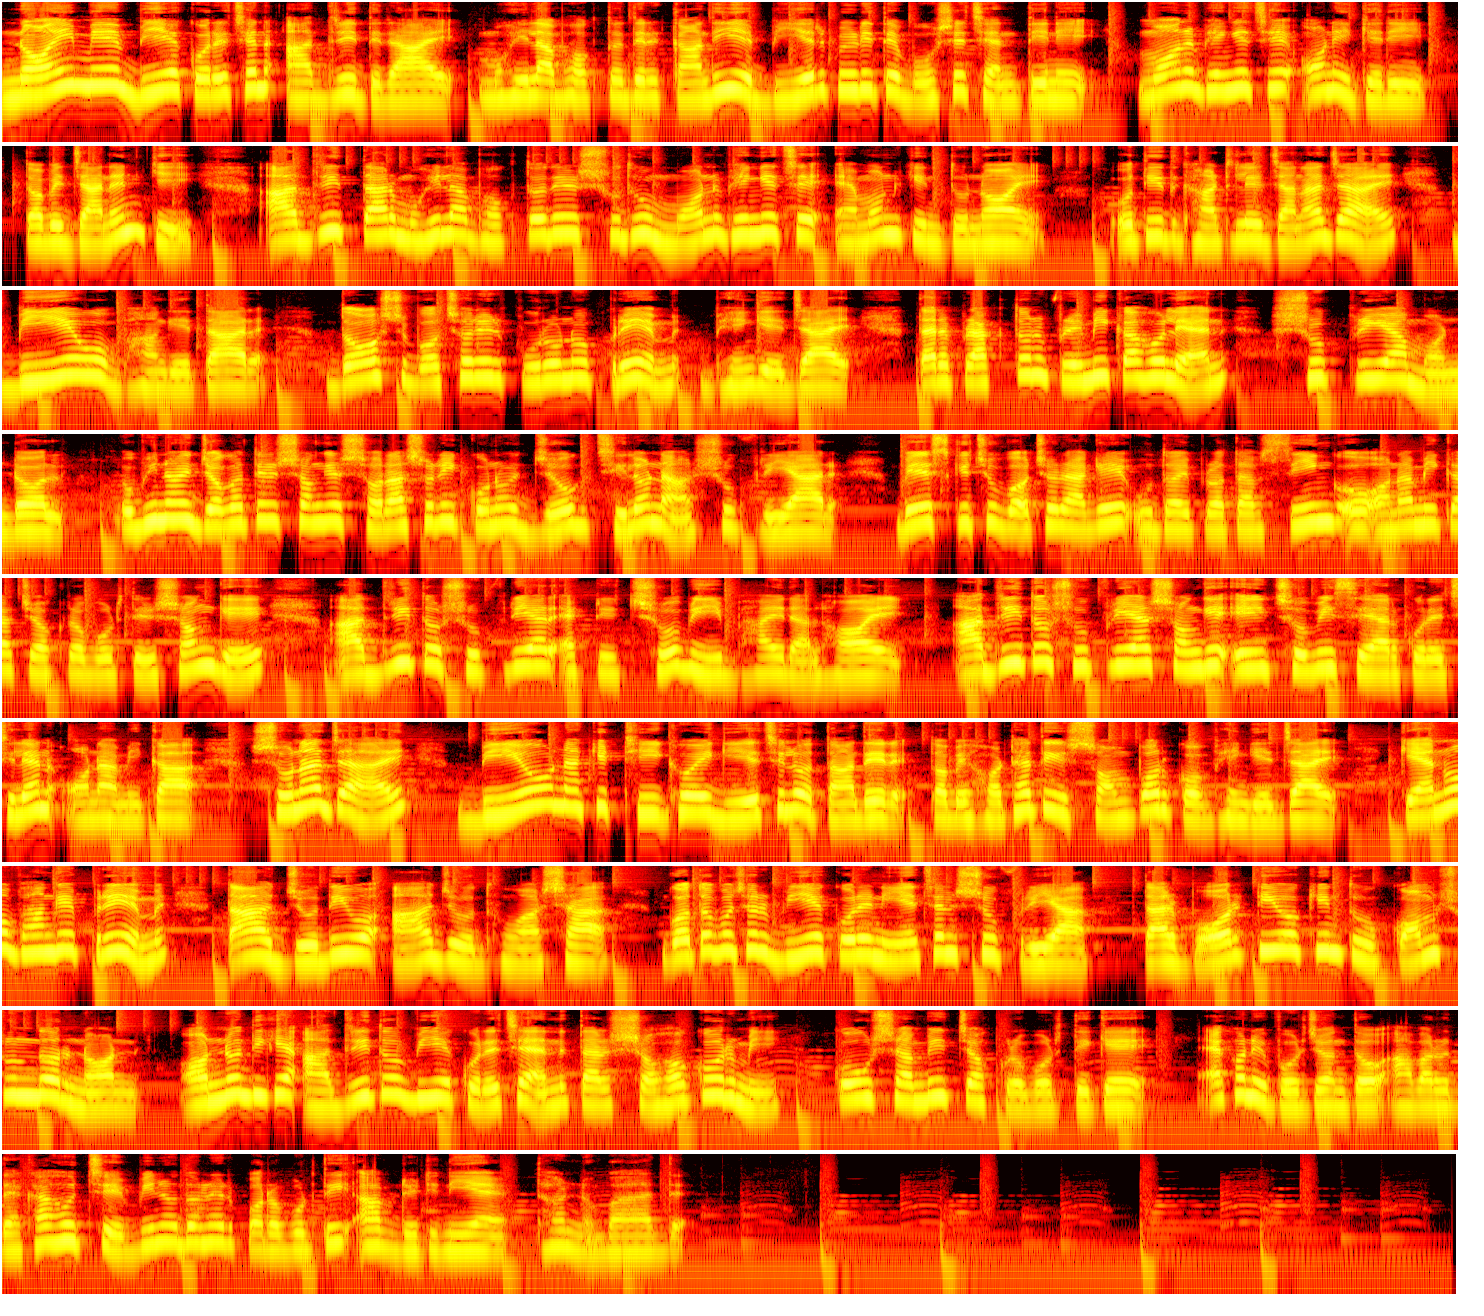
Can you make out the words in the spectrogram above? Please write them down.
নয় মে বিয়ে করেছেন আদ্রিত রায়। মহিলা ভক্তদের কাঁদিয়ে বিয়ের পিঁড়িতে বসেছেন তিনি। মন ভেঙেছে অনেকেরই। তবে জানেন কি, আদ্রিত তার মহিলা ভক্তদের শুধু মন ভেঙেছে এমন কিন্তু নয়। অতীত ঘাঁটলে জানা যায়, বিয়েও ভাঙে তার। দশ বছরের পুরনো প্রেম ভেঙে যায়। তার প্রাক্তন প্রেমিকা হলেন সুপ্রিয়া মণ্ডল। অভিনয় জগতের সঙ্গে সরাসরি কোনো যোগ ছিল না সুপ্রিয়ার। বেশ কিছু বছর আগে উদয় প্রতাপ সিং ও অনামিকা চক্রবর্তীর সঙ্গে আদৃত সুপ্রিয়ার একটি ছবি ভাইরাল হয়। আদৃত সুপ্রিয়ার সঙ্গে এই ছবি শেয়ার করেছিলেন অনামিকা। শোনা যায়, বিয়েও নাকি ঠিক হয়ে গিয়েছিল তাদের, তবে হঠাৎই সম্পর্ক ভেঙে যায়। কেন ভাঙে প্রেম, তা যদিও আজও ধোঁয়াশা। গত বছর বিয়ে করে নিয়েছেন সুপ্রিয়া। তার বরটিও কিন্তু কম সুন্দর নন। অন্যদিকে আদৃত বিয়ে করেছেন তার সহকর্মী কৌশাম্বী চক্রবর্তীকে। এখন এ পর্যন্ত আবারও দেখা হচ্ছে বিনোদনের পরবর্তী আপডেট নিয়ে। ধন্যবাদ।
